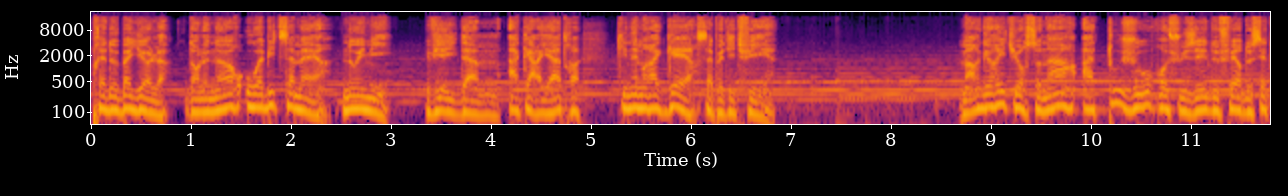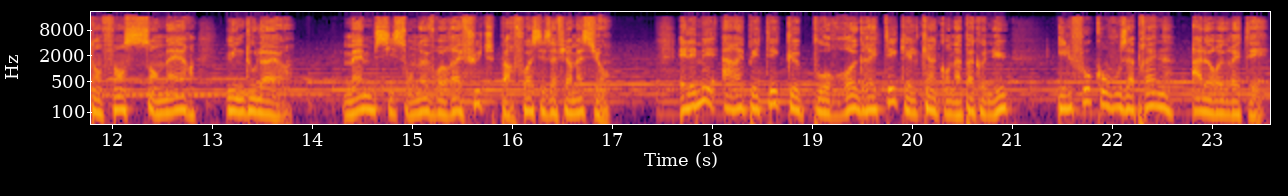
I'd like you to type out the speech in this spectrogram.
près de Bayeul, dans le nord où habite sa mère, Noémie, vieille dame acariâtre qui n'aimera guère sa petite fille. Marguerite Yourcenar a toujours refusé de faire de cette enfance sans mère une douleur, même si son œuvre réfute parfois ses affirmations. Elle aimait à répéter que pour regretter quelqu'un qu'on n'a pas connu, il faut qu'on vous apprenne à le regretter.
